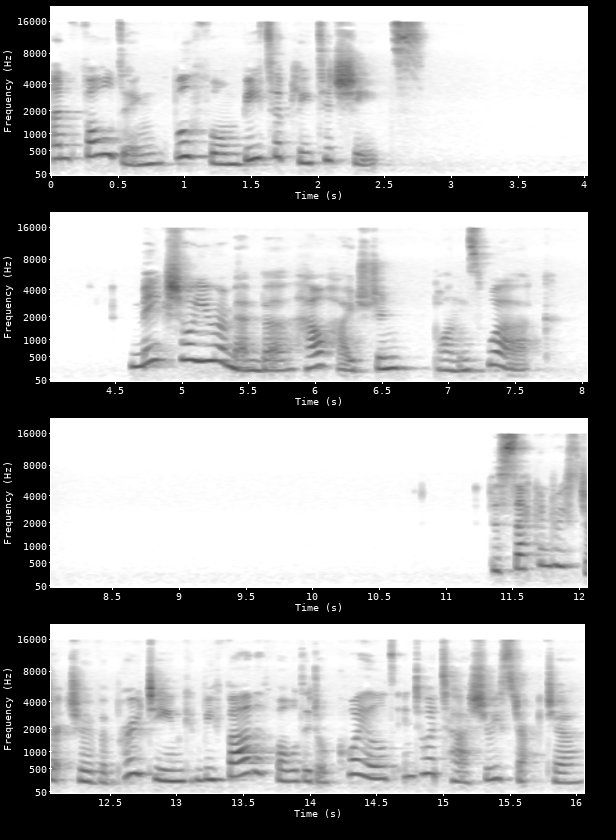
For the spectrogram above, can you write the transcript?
and folding will form beta pleated sheets. Make sure you remember how hydrogen bonds work. The secondary structure of a protein can be further folded or coiled into a tertiary structure.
